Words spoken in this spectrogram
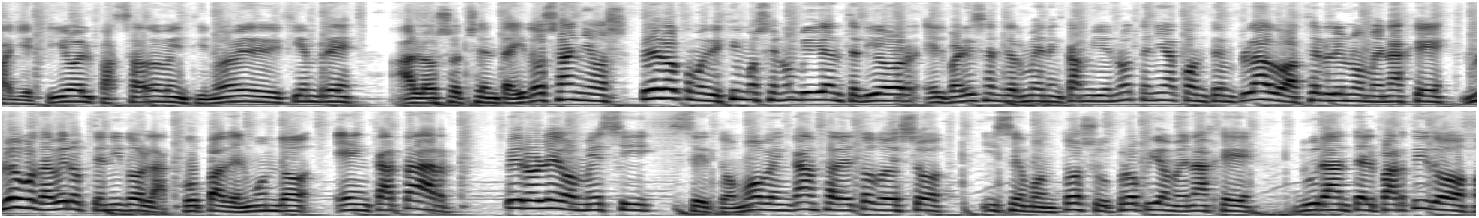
falleció el pasado 29 de diciembre a los 82 años, pero como dijimos en un vídeo anterior, el Paris Saint Germain en cambio no tenía contemplado hacerle un homenaje luego de haber obtenido la Copa del Mundo en Qatar. Pero Leo Messi se tomó venganza de todo eso y se montó su propio homenaje durante el partido.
